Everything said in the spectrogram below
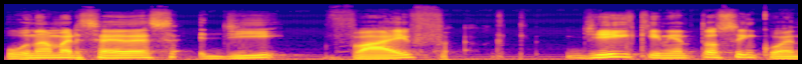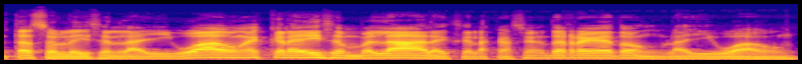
Una Mercedes G5 G550, eso le dicen la G-Wagon, es que le dicen, ¿verdad, Alex? En las canciones de reggaetón, la G-Wagon.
